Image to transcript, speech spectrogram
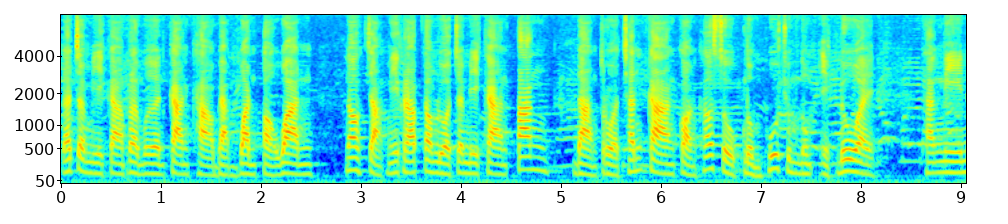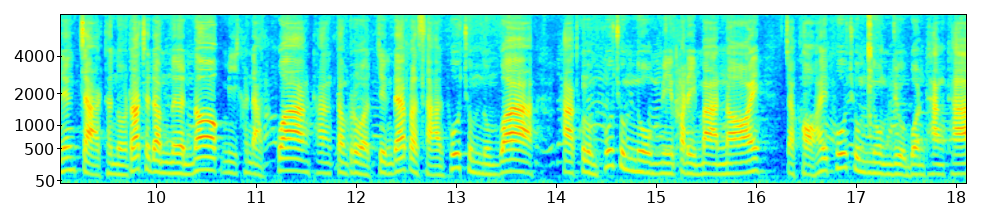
และจะมีการประเมินการข่าวแบบวันต่อวัน นอกจากนี้ครับตำรวจจะมีการตั้งด่านตรวจชั้นกลางก่อนเข้าสู่กลุ่มผู้ชุมนุมอีกด้วย ทั้งนี้เนื่องจากถนนราชดำเนินนอกมีขนาดกว้างทางตำรวจจึงได้ประสานผู้ชุมนุมว่า หากกลุ่มผู้ชุมนุมมีปริมาณน้อย จะขอให้ผู้ชุมนุมอยู่บนทางเท้า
